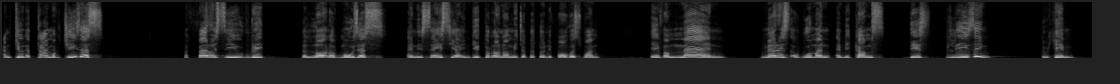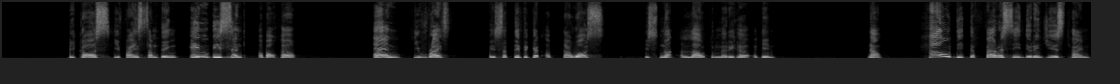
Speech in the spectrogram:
until the time of Jesus, the Pharisee read the law of Moses, and he says here in Deuteronomy chapter 24, verse 1 if a man marries a woman and becomes displeasing to him because he finds something indecent about her, and he writes a certificate of divorce, is not allowed to marry her again. Now, how did the Pharisee during Jesus' time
